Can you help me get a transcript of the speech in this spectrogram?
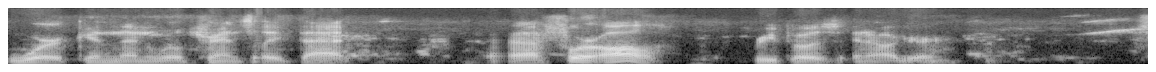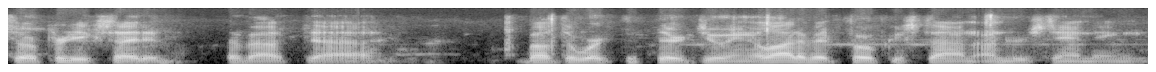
work, and then we'll translate that uh, for all repos in Augur. So we're pretty excited about uh, about the work that they're doing. A lot of it focused on understanding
